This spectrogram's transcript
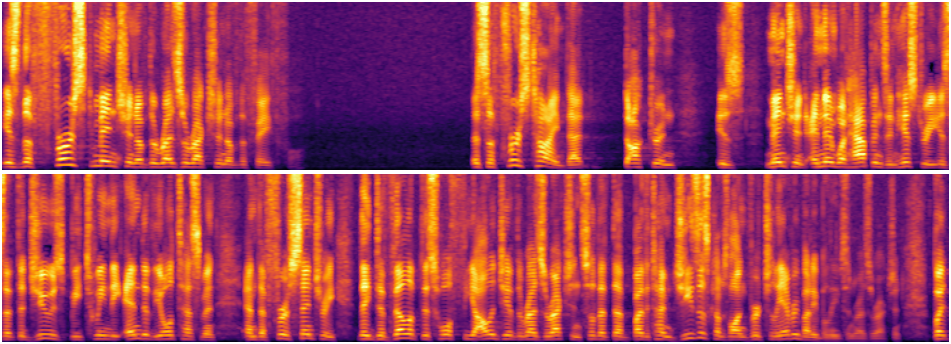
is the first mention of the resurrection of the faithful. That's the first time that doctrine is mentioned. And then what happens in history is that the Jews, between the end of the Old Testament and the first century, they develop this whole theology of the resurrection so that the, by the time Jesus comes along, virtually everybody believes in resurrection. But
